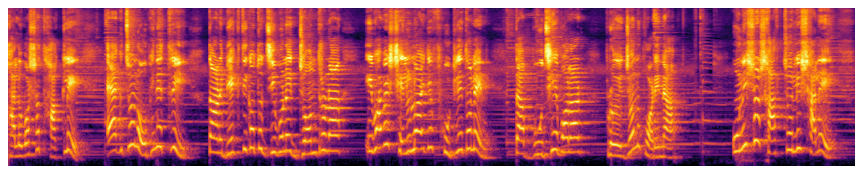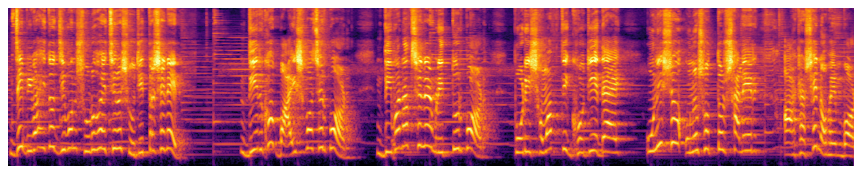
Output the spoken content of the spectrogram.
ভালোবাসা থাকলে একজন অভিনেত্রী তার ব্যক্তিগত জীবনের যন্ত্রণা এভাবে সেলুলয়েডে ফুটিয়ে তোলেন তা বুঝিয়ে বলার প্রয়োজন পড়ে না। উনিশশো সাতচল্লিশ সালে যে বিবাহিত জীবন শুরু হয়েছিল সুচিত্রা সেনের, দীর্ঘ বাইশ বছর পর দিবানাথ সেনের মৃত্যুর পর পরিসমাপ্তি ঘটিয়ে দেয় উনিশশো উনসত্তর সালের আঠাশে নভেম্বর।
